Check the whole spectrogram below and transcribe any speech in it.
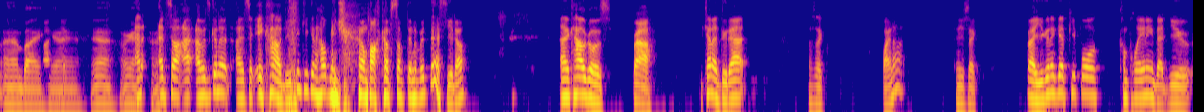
Um, bye. Yeah. Yeah. yeah. Okay. and right. and so I, I was gonna I was like, hey Kyle, do you think you can help me mock up something with this? You know? And Kyle goes, bruh, you kind of do that. I was like, why not? And he's like, bruh, you're gonna get people complaining that you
